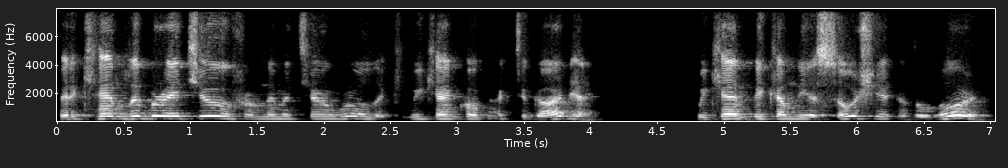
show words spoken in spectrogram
but it can't liberate you from the material world. We can't go back to Godhead. We can't become the associate of the Lord,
